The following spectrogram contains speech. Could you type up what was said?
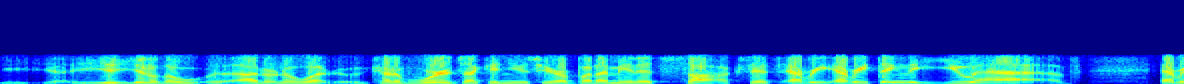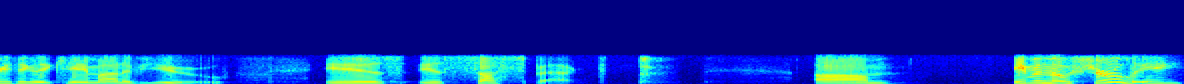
you, you know the I don't know what kind of words I can use here, but I mean it sucks. It's every everything that you have, everything that came out of you is is suspect. Um, even though surely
